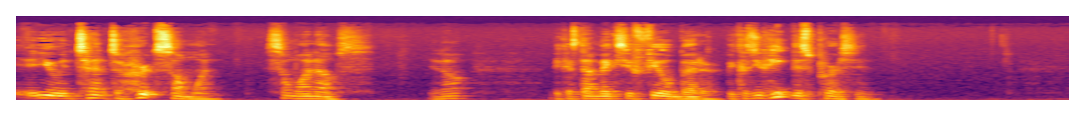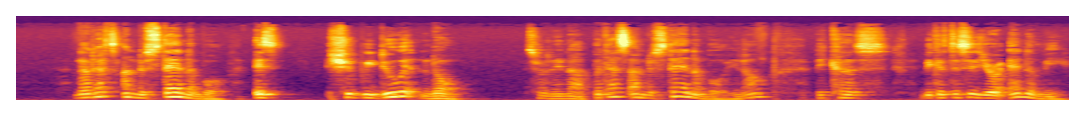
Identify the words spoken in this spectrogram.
You intend to hurt someone, someone else, you know because that makes you feel better because you hate this person. Now that's understandable. Is should we do it? No, certainly not. But that's understandable, you know, because because this is your enemy.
